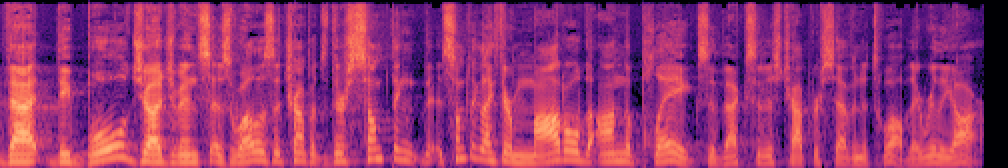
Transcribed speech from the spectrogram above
that the bowl judgments as well as the trumpets, there's something, something like they're modeled on the plagues of Exodus chapter 7 to 12. They really are.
